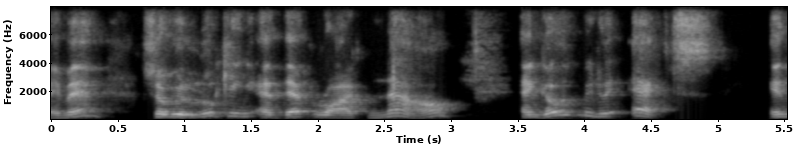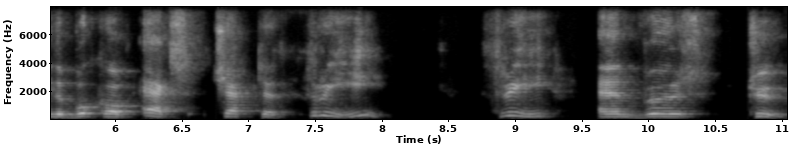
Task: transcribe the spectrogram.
Amen. So we're looking at that right now. And go with me to Acts in the book of Acts, chapter 3, 3 and verse 2.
